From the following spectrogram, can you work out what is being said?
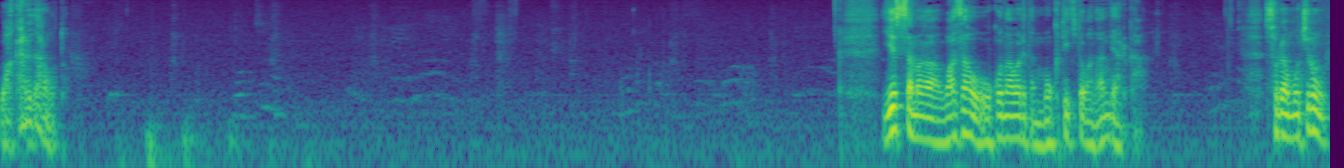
わかるだろうと。イエス様が技を行われた目的とは何であるか。それはもちろん、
